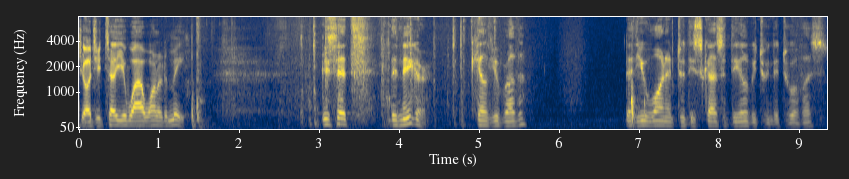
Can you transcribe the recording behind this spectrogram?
Giorgi tell you why I wanted to meet? You said the nigger killed your brother? That you wanted to discuss a deal between the two of us?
